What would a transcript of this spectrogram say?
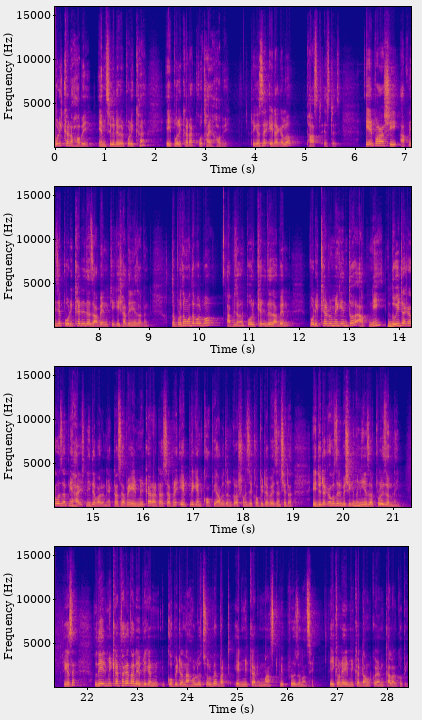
পরীক্ষাটা হবে এমসিকিউ টাইপের পরীক্ষা, এই পরীক্ষাটা কোথায় হবে। ঠিক আছে? এটা গেল ফার্স্ট স্টেজ এরপর আসি, আপনি যে পরীক্ষা দিতে যাবেন, কী কী সাথে নিয়ে যাবেন? তো প্রথমত বলব, আপনি যখন পরীক্ষা দিতে যাবেন, পরীক্ষার রুমে কিন্তু আপনি দুইটা কাগজ আপনি হাইস্ট নিতে পারেন। একটা হচ্ছে আপনার এডমিট কার্ড একটা হচ্ছে আপনার অ্যাপ্লিকেন্ট কপি আবেদন করার সময় যে কপিটা পেয়েছেন সেটা। এই দুইটা কাগজের বেশি কিন্তু নিয়ে যাওয়ার প্রয়োজন নেই, ঠিক আছে? যদি এডমিট কার্ড থাকে তাহলে অ্যাপ্লিকেন্ট কপিটা না হলেও চলবে but admit card must be প্রয়োজন আছে। এই কারণে এডমিট কার্ড ডাউনলোড করেন কালার কপি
